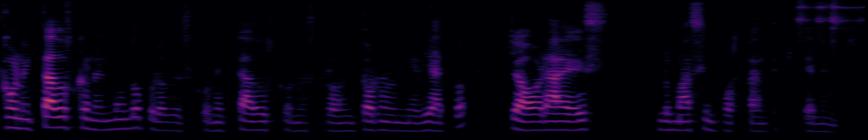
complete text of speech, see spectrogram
conectados con el mundo, pero desconectados con nuestro entorno inmediato, que ahora es lo más importante que tenemos.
